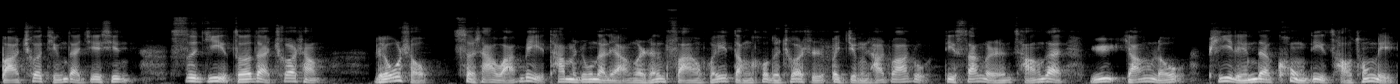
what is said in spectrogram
把车停在街心，司机则在车上留守。刺杀完毕，他们中的两个人返回等候的车时被警察抓住。第三个人藏在与洋楼毗邻的空地草丛里，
